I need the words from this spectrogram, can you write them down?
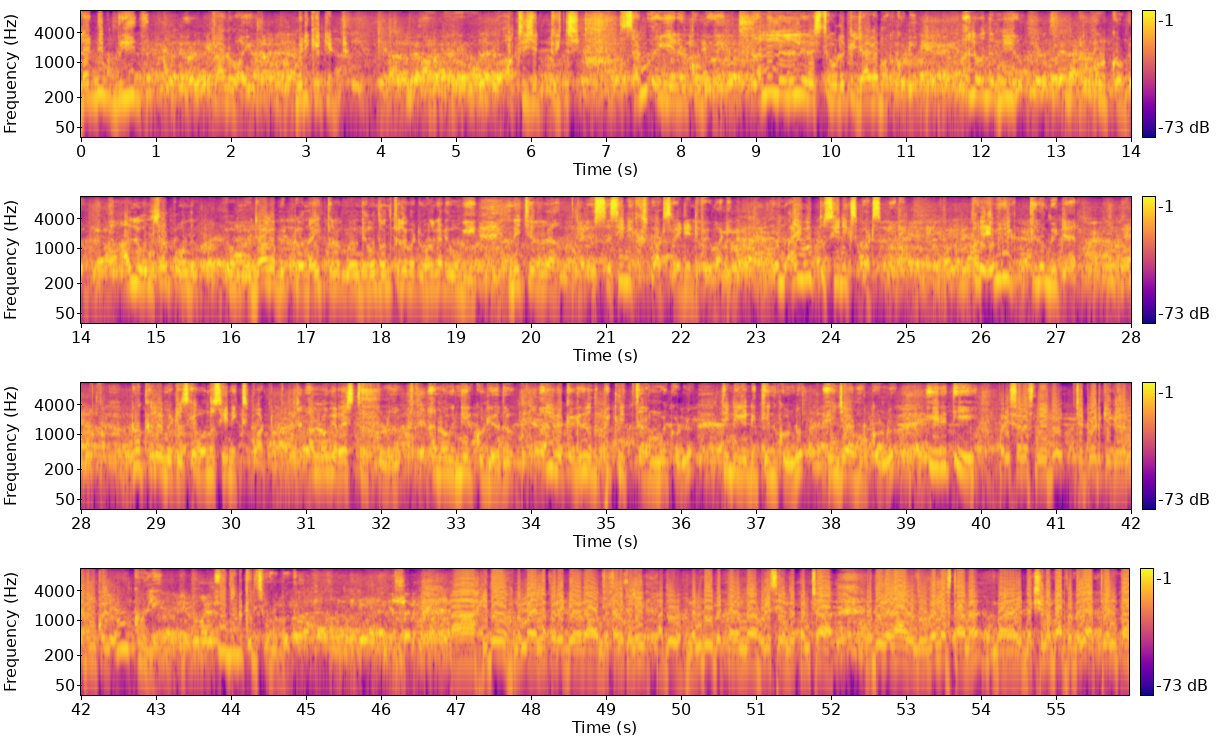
ಲೆಟ್ ದಿ ಬ್ರೀದ್ ಪ್ರಾಣವಾಯು ಮೆಡಿಕೇಟೆಡ್ ಆಕ್ಸಿಜನ್ ಟ್ರಿಚ್ ಸಣ್ಣದಾಗಿ ನಡ್ಕೊಂಡು ಹೋಗಿ ಅಲ್ಲಲ್ಲಿ ರಸ್ತೆ ತಗೊಳ್ಳೋಕ್ಕೆ ಜಾಗ ಮಾಡಿಕೊಡಿ. ಅಲ್ಲಿ ಒಂದು ನೀರು ಕುಡ್ಕೊಂಡು, ಅಲ್ಲಿ ಒಂದು ಸ್ವಲ್ಪ ಒಂದು ಜಾಗ ಬಿಟ್ಟು ಒಂದು ಐದು ಕಿಲೋ, ಒಂದು ಒಂದು ಒಂದು ಕಿಲೋಮೀಟ್ರ್ ಒಳಗಡೆ ಹೋಗಿ ನೇಚರ್ನ ಸೀನಿಕ್ ಸ್ಪಾಟ್ಸ್ ಐಡೆಂಟಿಫೈ ಮಾಡಿ. ಒಂದು ಐವತ್ತು ಸೀನಿಕ್ ಸ್ಪಾಟ್ಸ್ ಮಾಡಿ. ಫಾರ್ ಎವ್ರಿ ಕಿಲೋಮೀಟರ್ ಕಿಲೋಮೀಟರ್ಸ್ಗೆ ಒಂದು ಸೀನಿಕ್ ಸ್ಪಾಟ್ ಅಲ್ಲಿ ಹೋಗಿ ರೆಸ್ಟ್ ತೆಗೆದುಕೊಳ್ಳೋದು ಅಲ್ಲಿ ಹೋಗಿ ನೀರು ಕುಡಿಯೋದು ಅಲ್ಲಿ ಬೇಕಾಗಿದ್ರೆ ಅದು ಪಿಕ್ನಿಕ್ ಥರ ಮಾಡಿಕೊಂಡು ತಿಂಡಿ ಗಿಂಡಿ ತಿಂದ್ಕೊಂಡು ಎಂಜಾಯ್ ಮಾಡಿಕೊಂಡು ಈ ರೀತಿ ಪರಿಸರ ಸ್ನೇಹಿ ಚಟುವಟಿಕೆಗಳನ್ನು ಹಮ್ಮಿಕೊಳ್ಳಿ. ಹಮ್ಮಿಕೊಳ್ಳಿ. ಈ ದುಡ್ಡು ಖರ್ಚು ಮಾಡ್ಬೋದು. ಸರ್ ಇದು ನಮ್ಮ ಯಲ್ಲಪ್ಪ ರೆಡ್ಡಿ ಅವರ ಒಂದು ಕಳಕಳಿ. ಅದು ನಂದಿ ಬೆಟ್ಟವನ್ನು ಉಳಿಸಿ ಅಂದರೆ ಪಂಚ ನದಿಗಳ ಒಂದು ಉಗಮ ಸ್ಥಾನ. ದಕ್ಷಿಣ ಭಾರತದಲ್ಲೇ ಅತ್ಯಂತ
